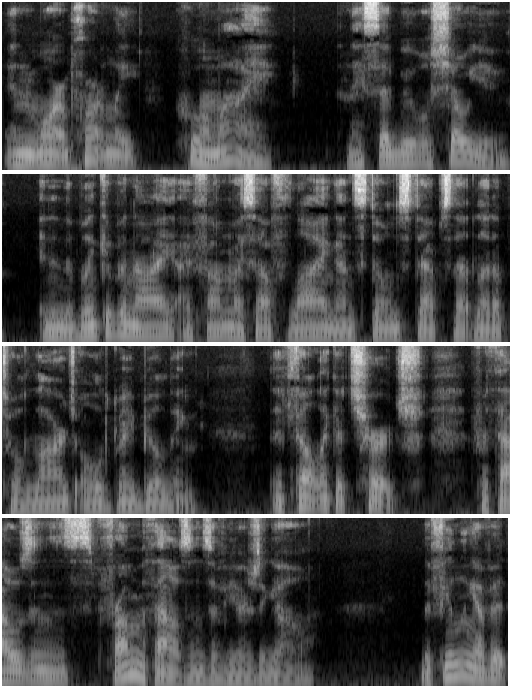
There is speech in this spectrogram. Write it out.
And more importantly, who am I? And they said, We will show you. And in the blink of an eye, I found myself lying on stone steps that led up to a large old gray building. It felt like a church for thousands, from thousands of years ago. The feeling of it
